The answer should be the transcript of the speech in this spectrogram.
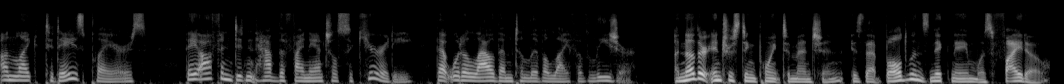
Unlike today's players, they often didn't have the financial security that would allow them to live a life of leisure. Another interesting point to mention is that Baldwin's nickname was Fido.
